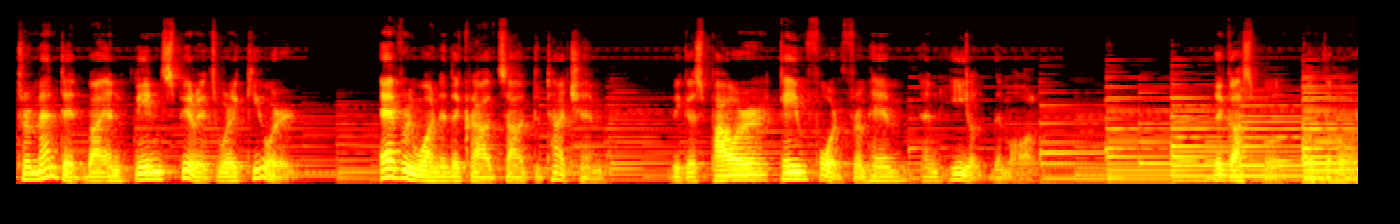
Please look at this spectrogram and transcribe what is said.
tormented by unclean spirits were cured. Everyone in the crowd sought to touch him, because power came forth from him and healed them all. The Gospel of the Lord.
